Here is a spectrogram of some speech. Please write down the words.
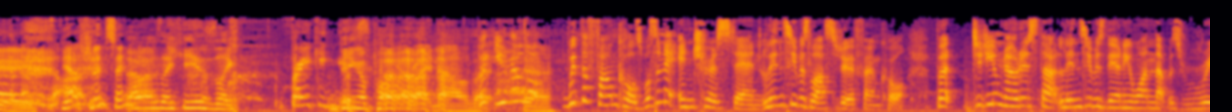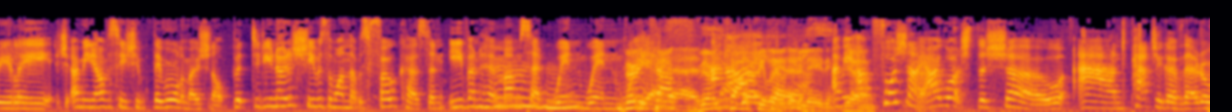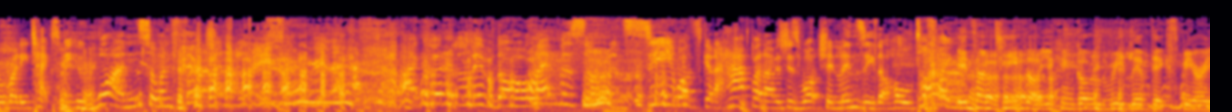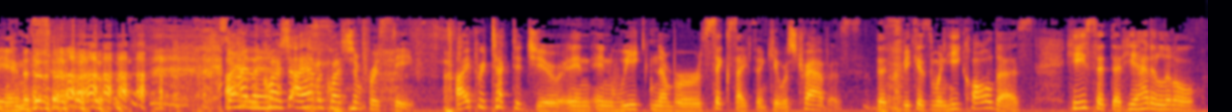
Yeah, she didn't say much. I was like, he is like breaking being a poet right now. But, But you know yeah. what? With the phone calls, wasn't it interesting? Lindsay was last to do a phone call, but did you notice that Lindsay was the only one that was really? I mean, obviously she, they were all emotional, but did you notice she was the one that was focused? And even her mum said, mm-hmm. "Win, win, Very, win." cal- Yes. very And I- calculated. Calculating. I mean, Yeah. unfortunately, I watched the show, and Patrick over there had already texted me who won. So unfortunately, I couldn't live the whole episode and see what's going to happen. I was just watching Lindsay the whole time. It's on TiVo. You can go relive the experience. I have a question. I have a question for Steve. I protected you in, in week number six. I think it was Travis. That because when he called us, he said that he had a little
